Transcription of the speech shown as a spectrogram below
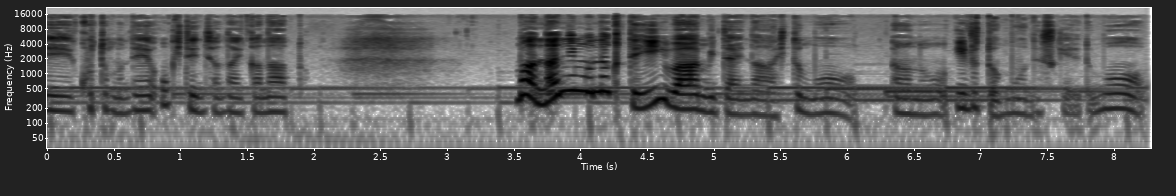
え、こともね起きてんじゃないかなと。まあ何にもなくていいわみたいな人もあのいると思うんですけれども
